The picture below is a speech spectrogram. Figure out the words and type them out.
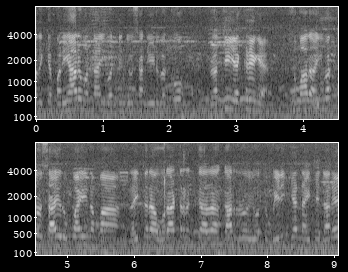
ಅದಕ್ಕೆ ಪರಿಹಾರವನ್ನು ಇವತ್ತಿನ ದಿವಸ ನೀಡಬೇಕು. ಪ್ರತಿ ಎಕರೆಗೆ ಸುಮಾರು ಐವತ್ತು ಸಾವಿರ ರೂಪಾಯಿ ನಮ್ಮ ರೈತರ ಹೋರಾಟಗಾರರು ಇವತ್ತು ಬೇಡಿಕೆಯನ್ನು ಇಟ್ಟಿದ್ದಾರೆ.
